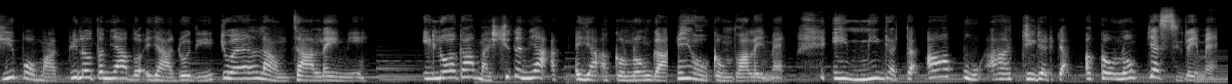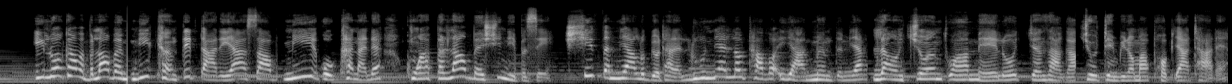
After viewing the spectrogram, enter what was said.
ကြီးပေါ်မှပြုလုပ်သမျှသောအရာတို့သည်ကျွမ်းလောင်ကြလိမ့်မည် ဤလောကမှာရှိသမျှအရာအကုန်လုံးကပျော်ကုန်သွားလိမ့်မယ်။ဤမိကတအားပူအားကြီးတဲ့ကြအကုန်လုံးပြက်စီလိမ့်မယ်။ဤလောကမှာဘလောက်ပဲမိခံတစ်တာတွေကအစမိကိုခံနိုင်တဲ့ခွန်အားဘလောက်ပဲရှိနေပါစေ။ရှိသမျှလို့ပြောထားတယ်လူနဲ့လှုပ်ထားသောအရာမှန်သမျှလောင်ကျွမ်းသွားမယ်လို့ကျမ်းစာကကြိုတင်ပြီးတော့မှဖော်ပြထားတယ်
